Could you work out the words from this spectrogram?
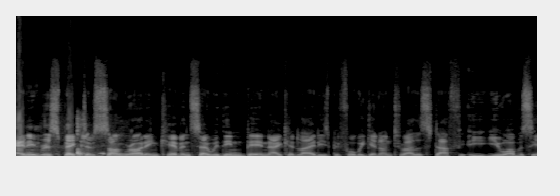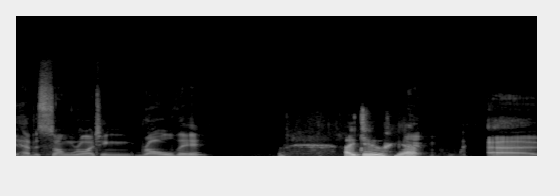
And in respect of songwriting, Kevin, so within Barenaked Ladies, before we get on to other stuff, you obviously have a songwriting role there. I do. Yeah. Uh,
